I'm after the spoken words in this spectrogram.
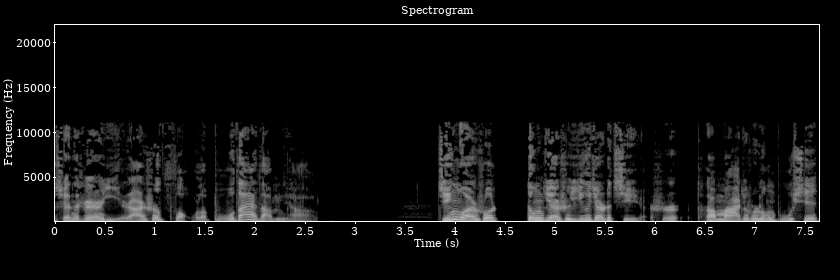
现在这人已然是走了，不在咱们家了。尽管说邓健是一个劲儿的解释，他妈就是愣不信，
